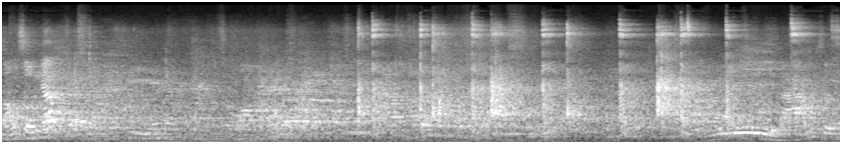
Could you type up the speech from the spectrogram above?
สองศูนย์ครับสามศูนย์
